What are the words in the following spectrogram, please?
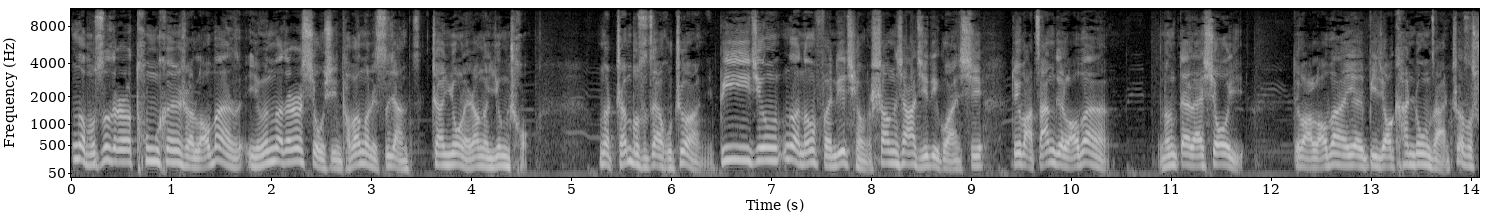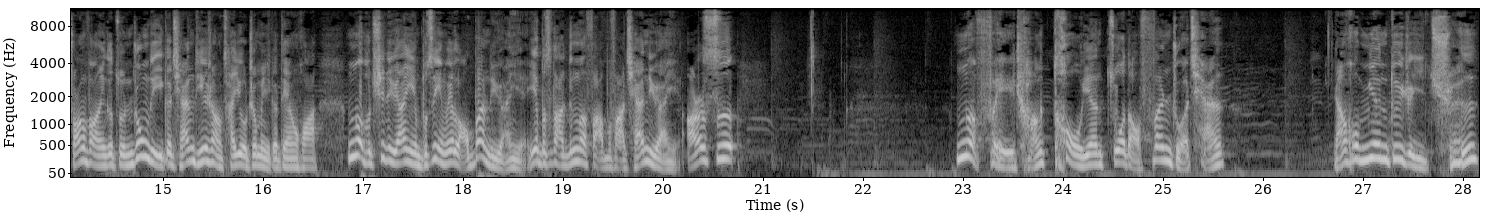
我不是在这痛恨说老板，因为我在这休息，他把我的时间占用了，让我应酬。我真不是在乎这呢，毕竟我能分得清上下级的关系，对吧？咱给老板能带来效益，对吧？老板也比较看重咱，这是双方一个尊重的一个前提上才有这么一个电话。我不去的原因不是因为老板的原因，也不是他给我发不发钱的原因，而是我非常讨厌坐到饭桌前，然后面对着一群。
